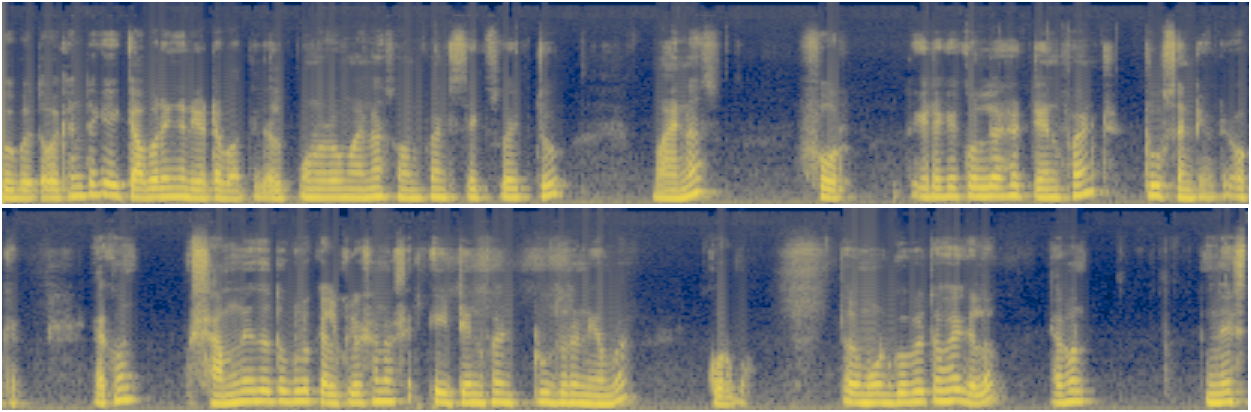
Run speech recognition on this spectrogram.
গভীরতা, ওইখান থেকে এই কাভারিংয়ের ইয়েটা বাদ দিই। তাহলে পনেরো minus one point six by two minus four তো এটাকে করলে আসে ten point two centimetre. Okay এখন সামনে যতগুলো ক্যালকুলেশন আসে এই টেন পয়েন্ট টু ধরে নিয়ে আমরা করব। তাহলে মোট গভীরতা হয়ে গেল। এখন নেক্সট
